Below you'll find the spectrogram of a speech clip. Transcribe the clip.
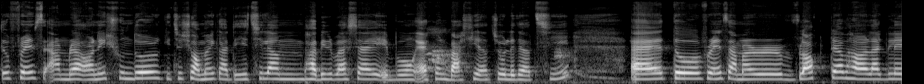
তো ফ্রেন্ডস আমরা অনেক সুন্দর কিছু সময় কাটিয়েছিলাম ভাবির বাসায় এবং এখন বাসিয়া চলে যাচ্ছি। তো ফ্রেন্ডস আমার ব্লগটা ভালো লাগলে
